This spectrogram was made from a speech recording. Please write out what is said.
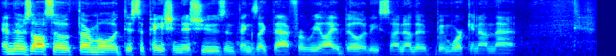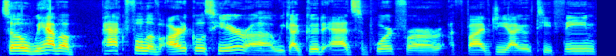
And there's also thermal dissipation issues and things like that for reliability. So I know they've been working on that. So we have a pack full of articles here. Uh, we got good ad support for our 5G IoT theme,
